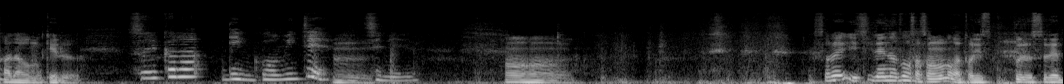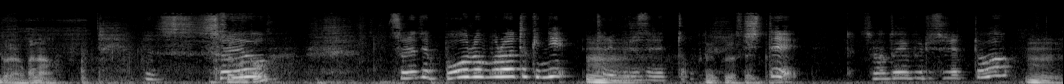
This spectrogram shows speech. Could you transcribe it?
体を向ける。それからリングを見てうん攻める、うん。それ一連の動作そのものがトリプルスレットなのかな？それをそれでボールをもらうときにトうんリプルスレットトリプルスレッド。して、そのトリプルスレットはうん。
